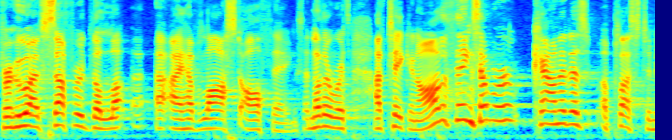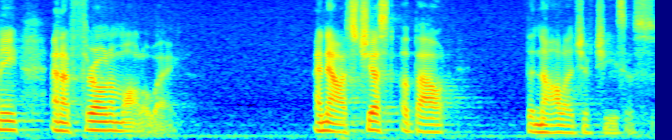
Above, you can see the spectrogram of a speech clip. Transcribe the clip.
For who I've suffered, the lo- I have lost all things. In other words, I've taken all the things that were counted as a plus to me and I've thrown them all away. And now it's just about the knowledge of Jesus.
